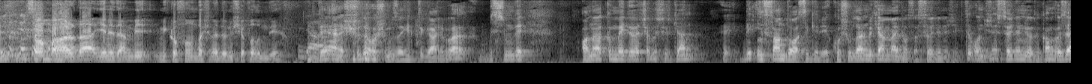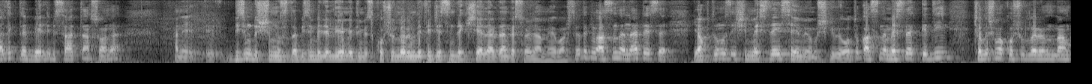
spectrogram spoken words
Sonbaharda yeniden bir mikrofonun başına dönüş yapalım diye. Ya. Bir de yani şu da hoşumuza gitti galiba. Biz şimdi ana akım medyada çalışırken e, bir insan doğası gereği koşullar mükemmel de olsa söylenecekti. Onun için söyleniyorduk ama özellikle belli bir saatten sonra hani e, bizim dışımızda bizim belirleyemediğimiz koşulların neticesindeki şeylerden de söylenmeye başladık ve aslında neredeyse yaptığımız işi mesleği sevmiyormuş gibi olduk. Aslında meslekle değil çalışma koşullarından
